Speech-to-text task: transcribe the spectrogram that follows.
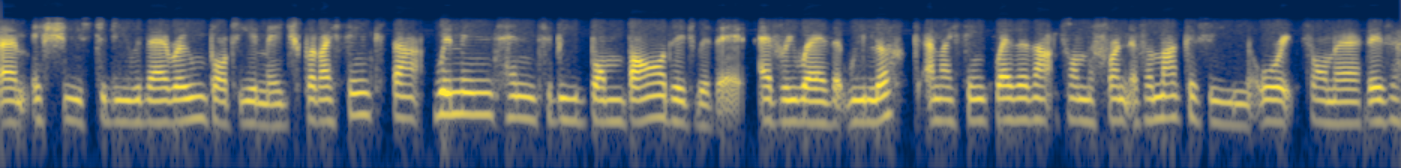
um, issues to do with their own body image, but I think that women tend to be bombarded with it everywhere that we look, and I think whether that's on the front of a magazine or it's on a there's a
